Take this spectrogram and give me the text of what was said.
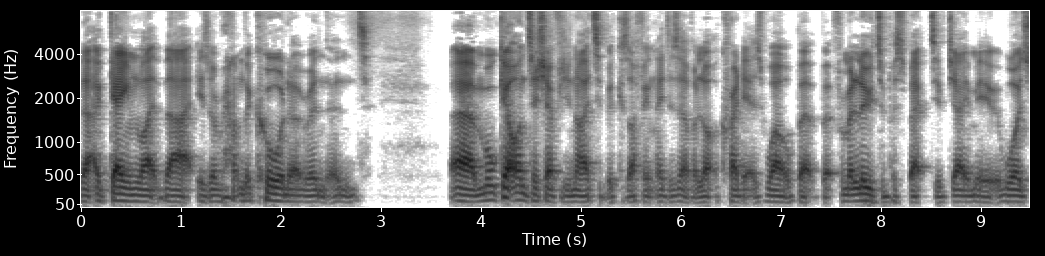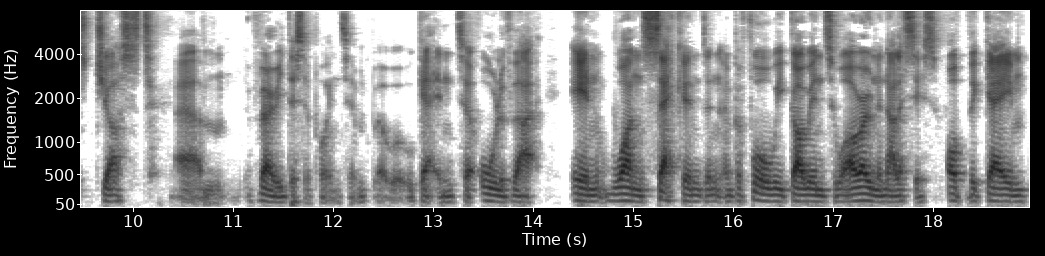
that a game like that is around the corner and and um, we'll get on to Sheffield United because I think they deserve a lot of credit as well. But but from a Luton perspective, Jamie, it was just um, very disappointing. But we'll get into all of that in one second. And, and before we go into our own analysis of the game,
